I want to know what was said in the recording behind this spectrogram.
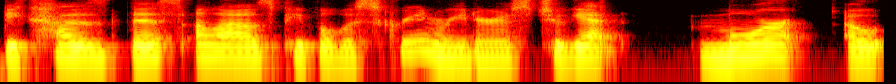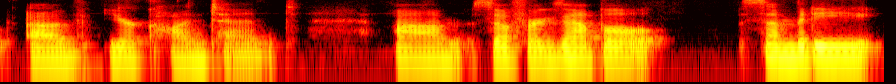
because this allows people with screen readers to get more out of your content. Um, so, for example, somebody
